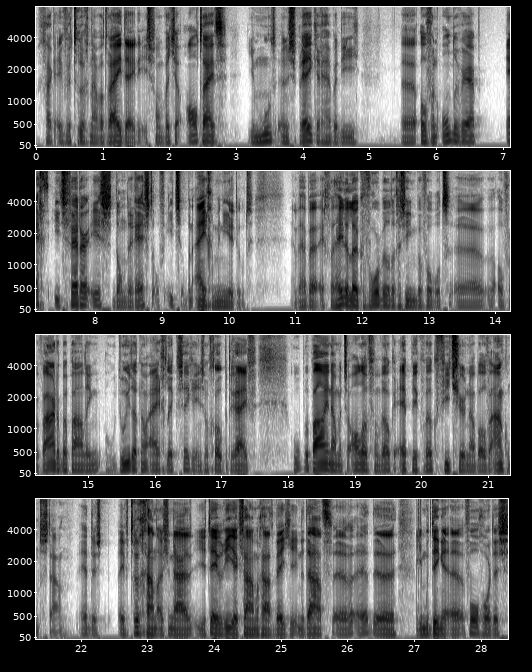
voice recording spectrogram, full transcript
ga ik even terug naar wat wij deden, is van wat je altijd, je moet een spreker hebben die over een onderwerp echt iets verder is dan de rest of iets op een eigen manier doet. En we hebben echt wel hele leuke voorbeelden gezien, bijvoorbeeld eh, over waardebepaling. Hoe doe je dat nou eigenlijk, zeker in zo'n groot bedrijf? Hoe bepaal je nou met z'n allen van welke epic, welke feature nou bovenaan komt te staan? Dus even teruggaan, als je naar je theorie-examen gaat, weet je inderdaad, hè, de, je moet dingen, eh, volgordes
